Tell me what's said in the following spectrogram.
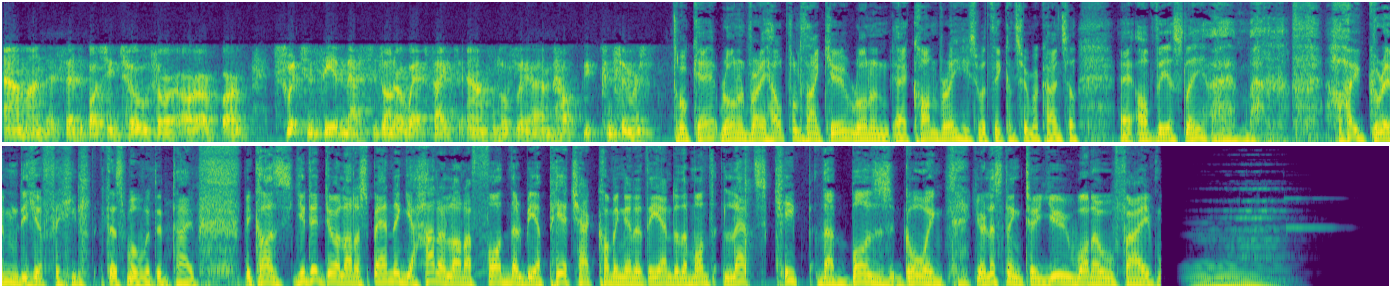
Um, and as I said, the budgeting tools or, or, or switch and save messages on our website um, and hopefully um, help consumers. Okay, Ronan, very helpful. Thank you. Ronan uh, Convery, he's with the Consumer Council, uh, obviously. Um, how grim do you feel at this moment in time? Because you did do a lot of spending, you had a lot of fun, there'll be a paycheck coming in at the end of the month. Let's keep the buzz going. You're listening to U105.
